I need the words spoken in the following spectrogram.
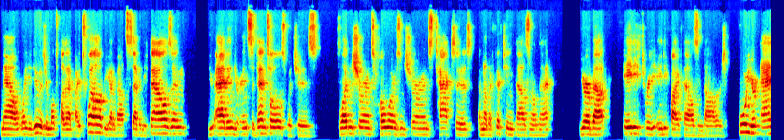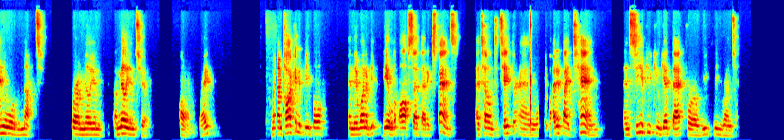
Now, what you do is you multiply that by 12, you got about 70,000. You add in your incidentals, which is flood insurance, homeowners insurance, taxes, another 15,000 on that. You're about 83, $85,000 for your annual nut for a million, a million two home, right? When I'm talking to people and they want to be, be able to offset that expense, I tell them to take their annual, divide it by 10, and see if you can get that for a weekly rental.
